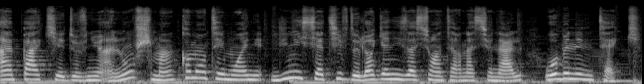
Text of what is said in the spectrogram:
Un pas qui est devenu un long chemin, comme en témoigne l'initiative de l'organisation internationale Women in Tech,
